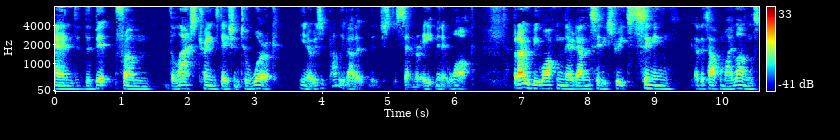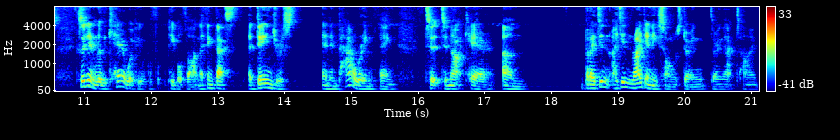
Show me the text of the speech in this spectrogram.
and the bit from the last train station to work, you know, was probably about a just a seven or eight minute walk, but I would be walking there down the city streets singing at the top of my lungs because I didn't really care what people people thought, and I think that's a dangerous and empowering thing to, to not care. Um, but I didn't I didn't write any songs during during that time,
